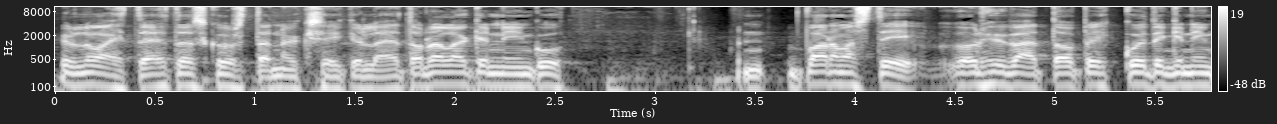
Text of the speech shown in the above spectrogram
Kyllä vaihtoehtoiskustannuksia kyllä. Ja todellakin niin kuin, varmasti on hyvä, että opi, kuitenkin niin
